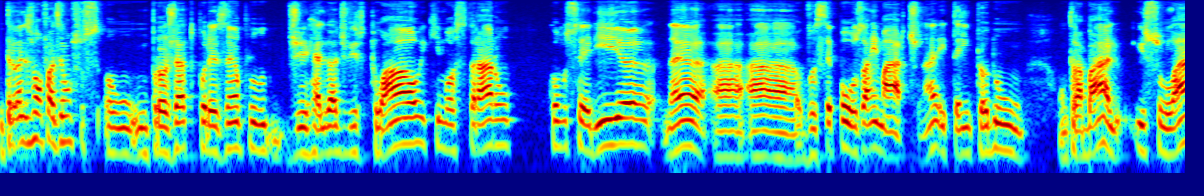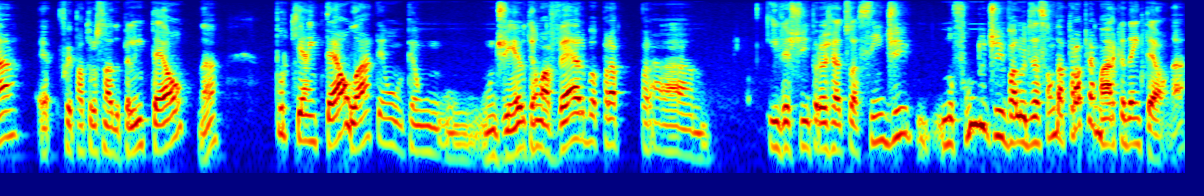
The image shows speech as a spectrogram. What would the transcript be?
então eles vão fazer um, um, projeto, por exemplo, de realidade virtual e que mostraram como seria né, a, a você pousar em Marte, né? E tem todo um, um trabalho. Isso lá é, foi patrocinado pela Intel, né? Porque a Intel lá tem um, tem um, um dinheiro, tem uma verba para investir em projetos assim de, no fundo, de valorização da própria marca da Intel, né?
